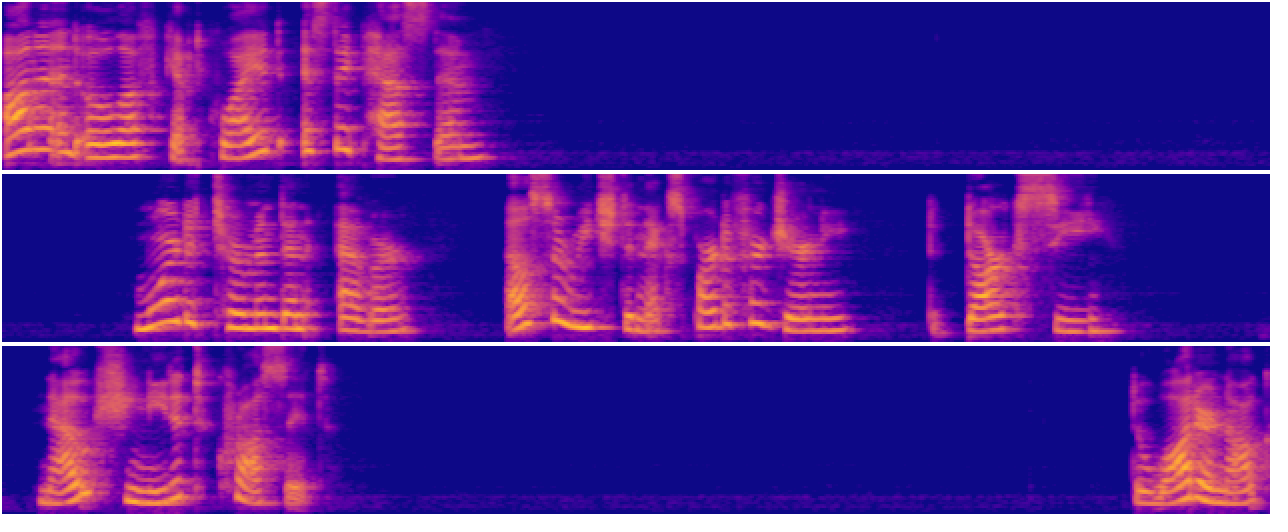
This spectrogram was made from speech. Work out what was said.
Anna and Olaf kept quiet as they passed them. More determined than ever, Elsa reached the next part of her journey, the dark sea. Now she needed to cross it. The water Nokk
